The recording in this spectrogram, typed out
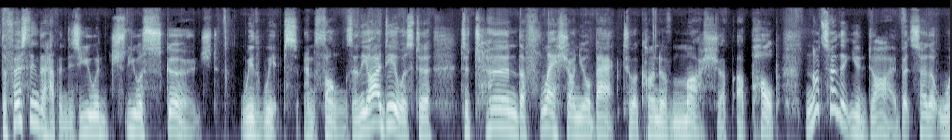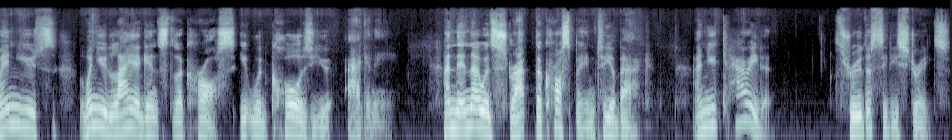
the first thing that happened is you were, you were scourged with whips and thongs. And the idea was to, to turn the flesh on your back to a kind of mush, a, a pulp, not so that you die, but so that when you, when you lay against the cross, it would cause you agony. And then they would strap the crossbeam to your back, and you carried it through the city streets.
